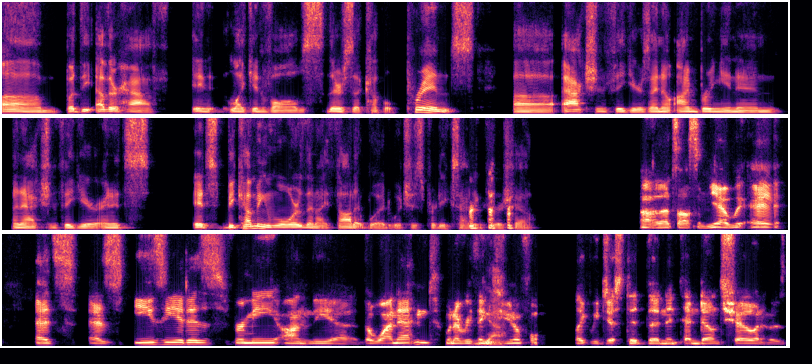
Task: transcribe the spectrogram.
Yep. Um, but the other half in like involves there's a couple prints, uh, action figures. I know I'm bringing in an action figure, and it's it's becoming more than I thought it would, which is pretty exciting for a show. Oh, that's awesome! Yeah, we, uh, it's as easy it is for me on the uh, the one end when everything's yeah. uniform. Like we just did the Nintendo show, and it was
